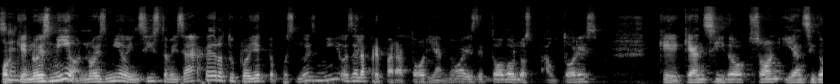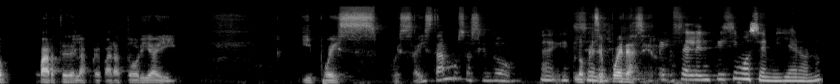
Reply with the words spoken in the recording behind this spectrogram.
Porque no es mío, no es mío, insisto. Me dicen, ah, Pedro, tu proyecto, pues no es mío, es de la preparatoria, ¿no? Es de todos los autores que, que han sido, son y han sido parte de la preparatoria y, y pues, pues ahí estamos haciendo Ay, lo que se puede hacer. ¿no? Excelentísimo semillero, ¿no?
